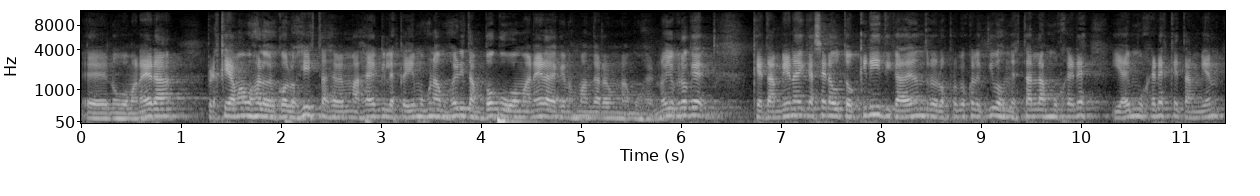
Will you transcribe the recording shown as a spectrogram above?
eh, no hubo manera, pero es que llamamos a los ecologistas de Ben Majek y les pedimos una mujer y tampoco hubo manera de que nos mandaran una mujer. ¿no? Yo creo que, que también hay que hacer autocrítica dentro de los propios colectivos donde están las mujeres y hay mujeres que también,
